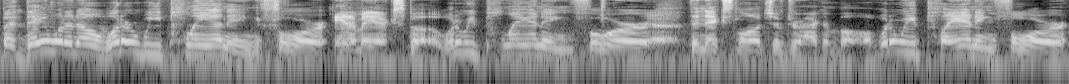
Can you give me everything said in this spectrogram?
But they want to know what are we planning for Anime Expo? What are we planning for Yeah. the next launch of Dragon Ball? What are we planning for?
